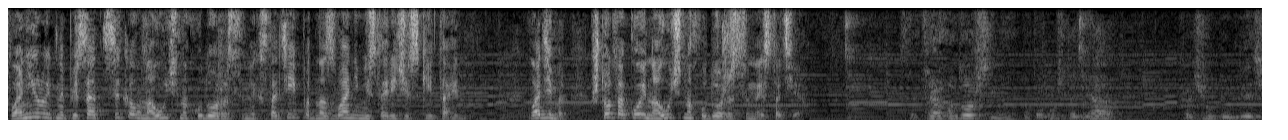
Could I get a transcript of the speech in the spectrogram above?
Планирует написать цикл научно-художественных статей под названием «Исторические тайны». Владимир, что такое научно-художественная статья? Статья художественная, потому что я хочу привлечь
